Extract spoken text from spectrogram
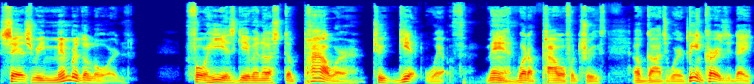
says, Remember the Lord, for he has given us the power to get wealth. Man, what a powerful truth of God's word. Be encouraged today.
